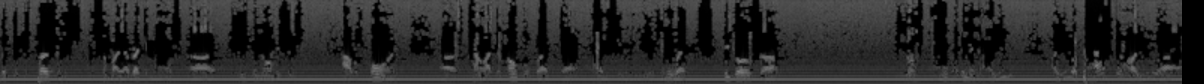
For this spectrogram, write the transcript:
look at this person, somebody I recognized, uh, he's been since I was born, uh, kind of like an uncle, but uh, I haven't seen him. Anyway, he goes, uh, wait a minute, are you, are you a pastor? Are you, uh,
